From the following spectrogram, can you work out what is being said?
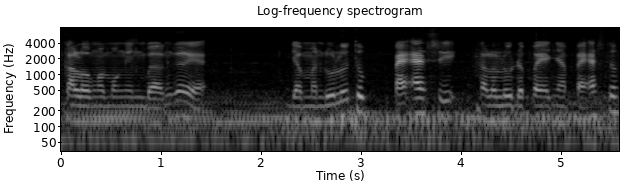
kalau ngomongin bangga ya zaman dulu tuh PS sih. Kalau lu udah punya PS tuh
